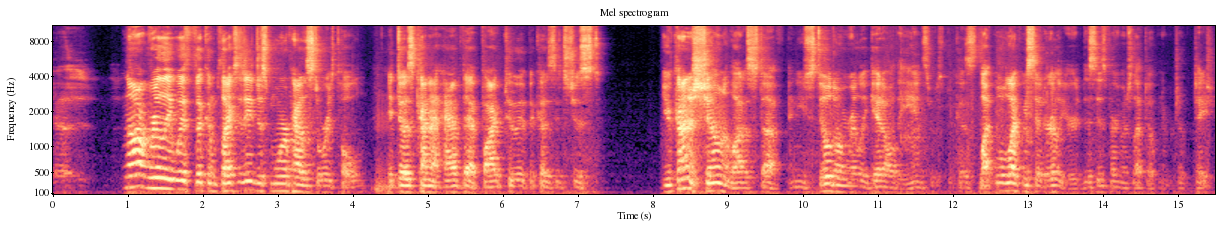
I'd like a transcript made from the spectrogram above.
uh, not really with the complexity, just more of how the story's told. It does kind of have that vibe to it because it's just you're kind of shown a lot of stuff and you still don't really get all the answers because like well like we said earlier, this is very much left open interpretation.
